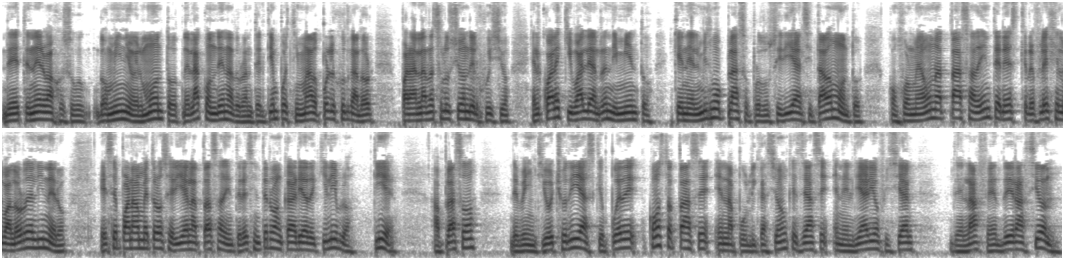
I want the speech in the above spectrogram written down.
de tener bajo su dominio el monto de la condena durante el tiempo estimado por el juzgador para la resolución del juicio, el cual equivale al rendimiento que en el mismo plazo produciría el citado monto, conforme a una tasa de interés que refleje el valor del dinero, ese parámetro sería la tasa de interés interbancaria de equilibrio, TIE, a plazo de 28 días, que puede constatarse en la publicación que se hace en el diario oficial de la Federación.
